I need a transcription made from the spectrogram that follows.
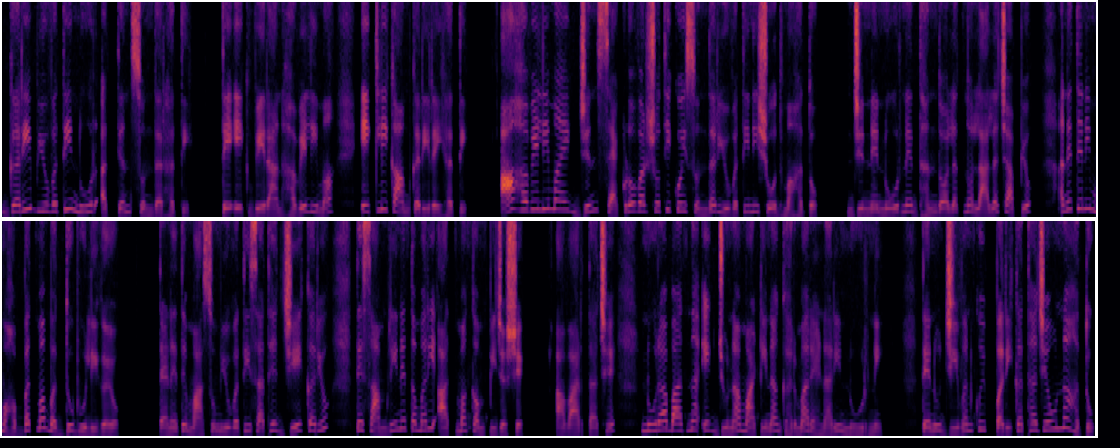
ગરીબ યુવતી નૂર અત્યંત સુંદર હતી. તે એક વેરાન હવેલીમાં એકલી કામ કરી રહી હતી. આ હવેલીમાં એક જીન સેંકડો વર્ષોથી કોઈ સુંદર યુવતીની શોધમાં હતો, જીનને નૂરને ધન દોલતનો લાલચ આપ્યો અને તેની મોહબ્બતમાં બધું ભૂલી ગયો. તેણે તે માસૂમ યુવતી સાથે જે કર્યું તે સાંભળીને તમારી આત્મા કંપી જશે. આ વાર્તા છે નૂરાબાદના એક જૂના માટીના ઘરમાં રહેનારી નૂરની. તેનું જીવન કોઈ પરિકથા જેવું ન હતું.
